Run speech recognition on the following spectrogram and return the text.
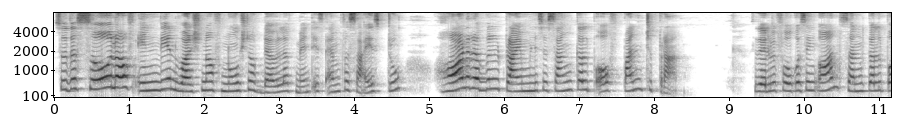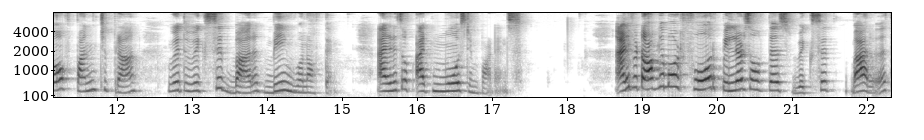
So the soul of Indian version of notion of development is emphasized to Honorable Prime Minister Sankalp of Panch Pran. So they will be focusing on Sankalp of Panch Pran with Viksit Bharat being one of them and it is of utmost importance. And if we're talking about four pillars of this Viksit Bharat,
